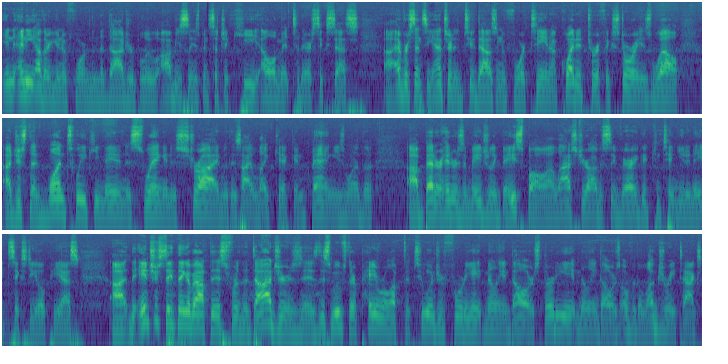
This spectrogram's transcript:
in any other uniform than the Dodger blue. Obviously, he's been such a key element to their success uh, ever since he entered in 2014. Uh, quite a terrific story as well. Uh, just that one tweak he made in his swing and his stride with his high leg kick, and bang, he's one of the uh, better hitters in Major League Baseball. Uh, last year, obviously, very good, continued an 860 OPS. Uh, the interesting thing about this for the Dodgers is this moves their payroll up to $248 million, $38 million over the luxury tax.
